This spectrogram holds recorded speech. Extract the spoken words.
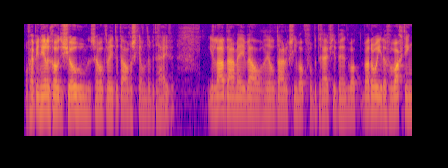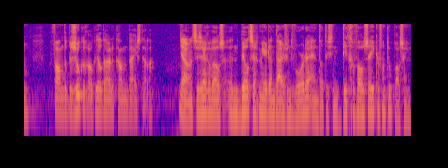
of heb je een hele grote showroom, dat zijn wel twee totaal verschillende bedrijven. Je laat daarmee wel heel duidelijk zien wat voor bedrijf je bent, wat, waardoor je de verwachting van de bezoeker ook heel duidelijk kan bijstellen. Ja, want ze zeggen wel eens, een beeld zegt meer dan duizend woorden en dat is in dit geval zeker van toepassing.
